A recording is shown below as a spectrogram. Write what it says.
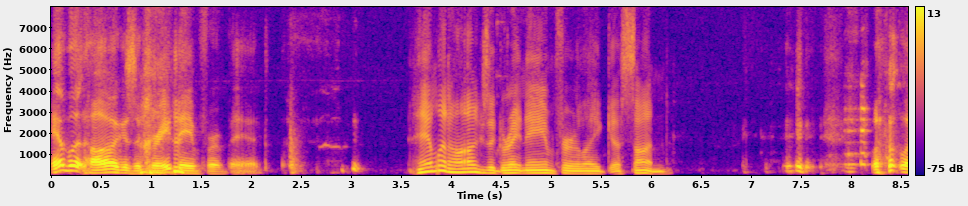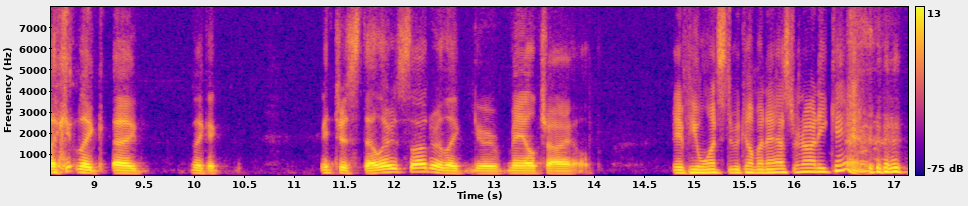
Hamlet Hog is a great name for a band. Hamlet Hog is a great name for like a son. like like a like a interstellar son or like your male child. If he wants to become an astronaut, he can.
